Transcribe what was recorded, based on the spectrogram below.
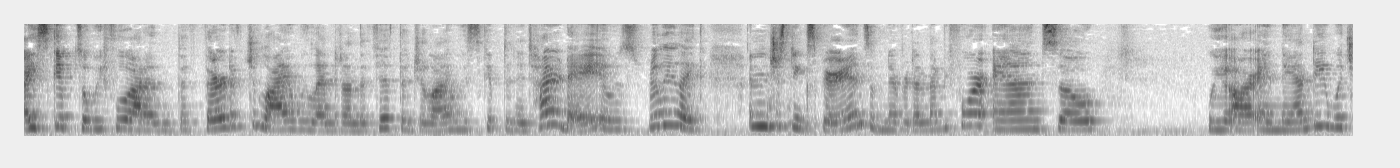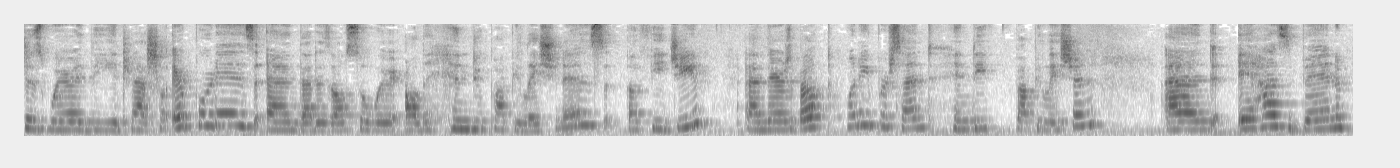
I skipped, so we flew out on the 3rd of July and we landed on the 5th of July. We skipped an entire day. It was really like an interesting experience. I've never done that before. And so we are in Nadi, which is where the international airport is, and that is also where all the Hindu population is of Fiji. And there's about 20% Hindi population, and it has been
